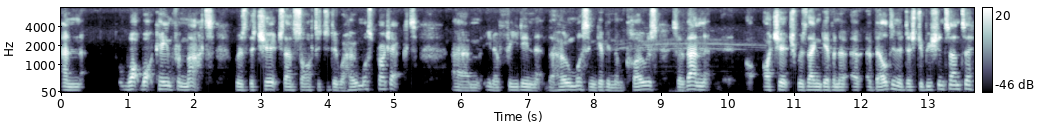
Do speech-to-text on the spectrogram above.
And what what came from that was the church then started to do a homeless project, um, you know, feeding the homeless and giving them clothes. So then our church was then given a, a building, a distribution center.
